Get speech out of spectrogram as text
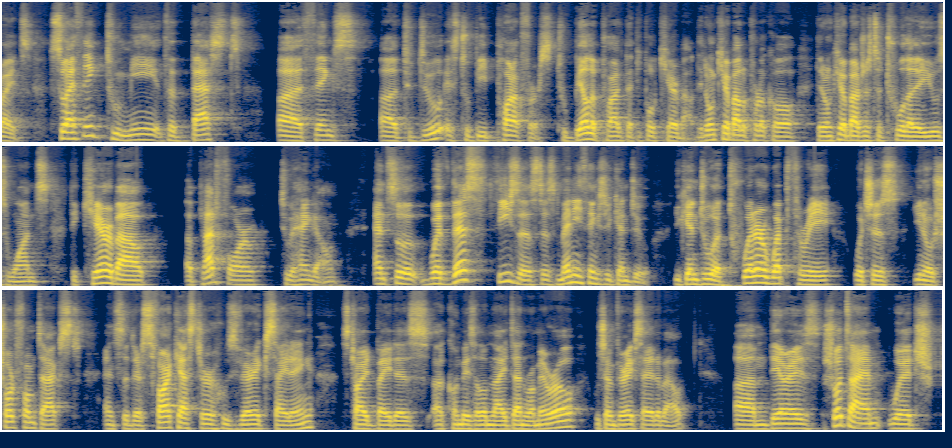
right. So i think to me the best uh, things uh, to do is to be product first to build a product that people care about. They don't care about a protocol. They don't care about just a tool that they use once. They care about a platform to hang on. And so with this thesis there's many things you can do. You can do a twitter web3 which is you know short form text. And so there's Farcaster, who's very exciting, started by this uh, Coinbase alumni Dan Romero, which I'm very excited about. Um, there is Showtime, which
